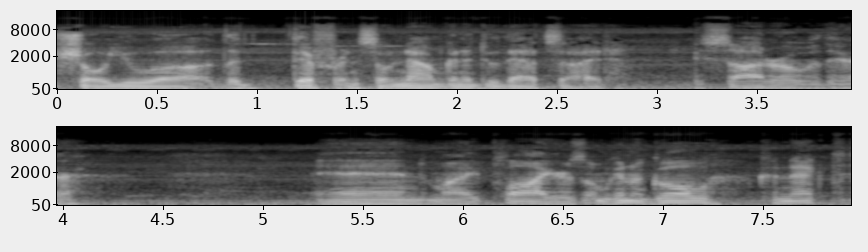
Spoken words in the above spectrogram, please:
show you uh, the difference. So now I'm gonna do that side. I solder over there and my pliers. I'm gonna go connect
